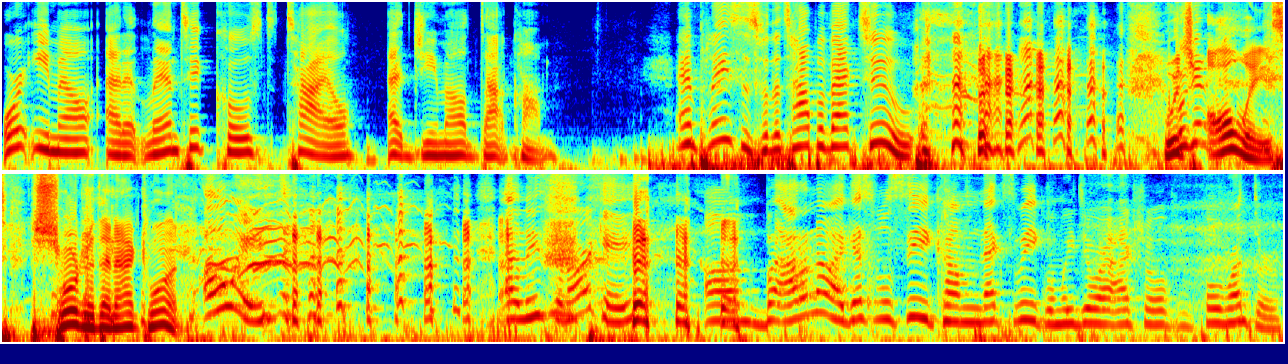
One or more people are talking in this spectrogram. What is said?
or email at atlanticcoasttile at gmail.com and places for the top of Act Two. Which gonna- always shorter than Act One. Always. At least in our case. Um, but I don't know. I guess we'll see come next week when we do our actual full run through.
